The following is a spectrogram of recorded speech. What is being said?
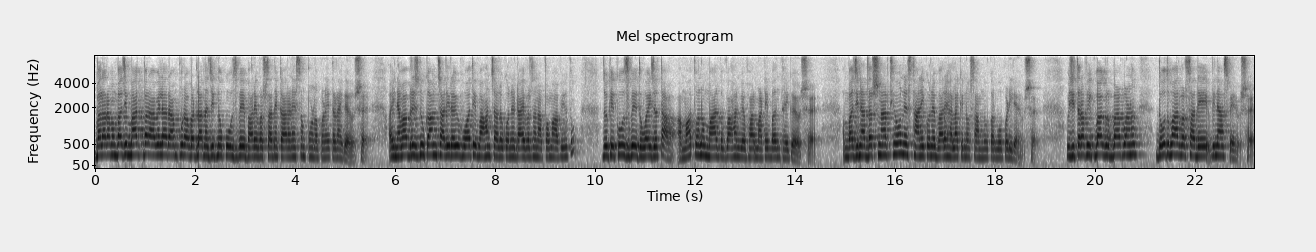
બાલારામ અંબાજી માર્ગ પર આવેલા રામપુરા વડલા નજીકનો કોઝવે ભારે વરસાદને કારણે સંપૂર્ણપણે તણાઈ ગયો છે. અહીં નવા બ્રિજનું કામ ચાલી રહ્યું હોવાથી વાહન ચાલકોને ડાયવર્ઝન આપવામાં આવ્યું હતું. જો કે કોઝવે ધોવાઈ જતા આ મહત્વનો માર્ગ વાહન વ્યવહાર માટે બંધ થઈ ગયો છે. અંબાજીના દર્શનાર્થીઓ અને સ્થાનિકોને ભારે હાલાકીનો સામનો કરવો પડી રહ્યો છે. બીજી તરફ ઇકબા ઇકબાલગઢમાં પણ ધોધમાર વરસાદે વિનાશ વેર્યો છે.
